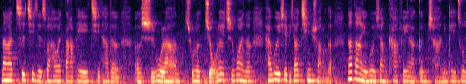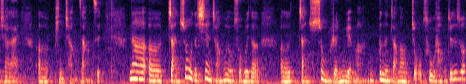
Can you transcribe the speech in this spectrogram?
那吃起司的时候还会搭配其他的呃食物啦，除了酒类之外呢，还会一些比较清爽的。那当然也会像咖啡啊跟茶，你可以坐下来呃品尝这样子。那呃展售的现场会有所谓的呃展售人员嘛，不能讲那种酒醋哦，就是说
